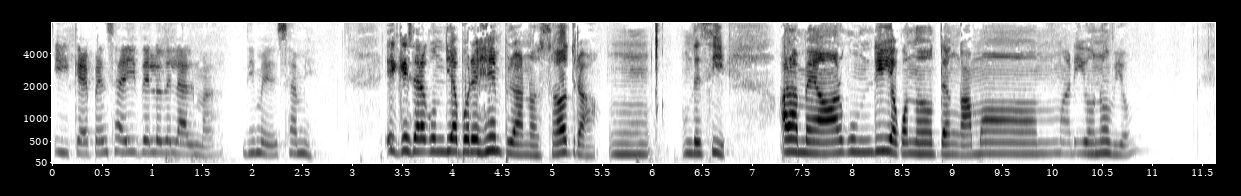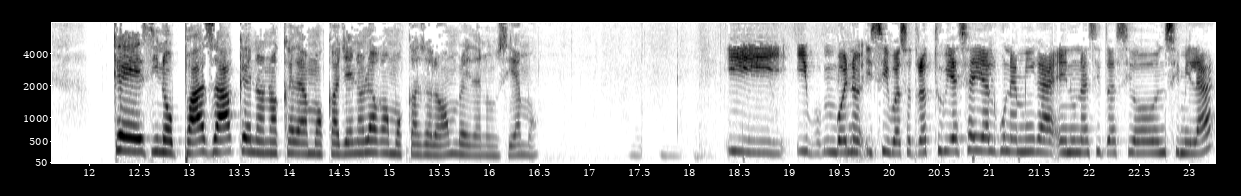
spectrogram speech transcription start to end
¿Y qué pensáis de lo del alma? Dime, Sami. Y que si algún día, por ejemplo, a nosotras, decir, a lo mejor algún día cuando tengamos marido o novio, que si nos pasa, que no nos quedemos callados y no le hagamos caso a los hombres y denunciemos. Y, y, bueno, y si vosotros tuvieseis alguna amiga en una situación similar,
